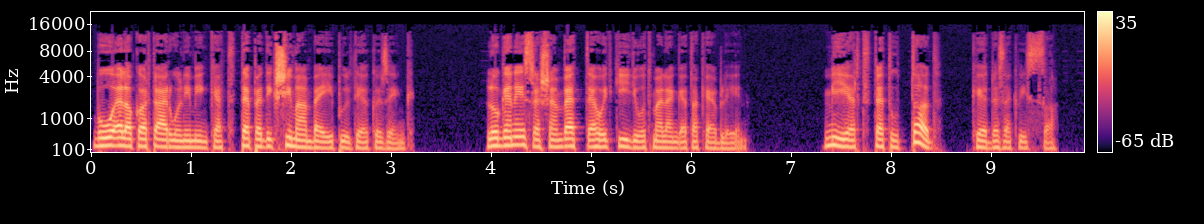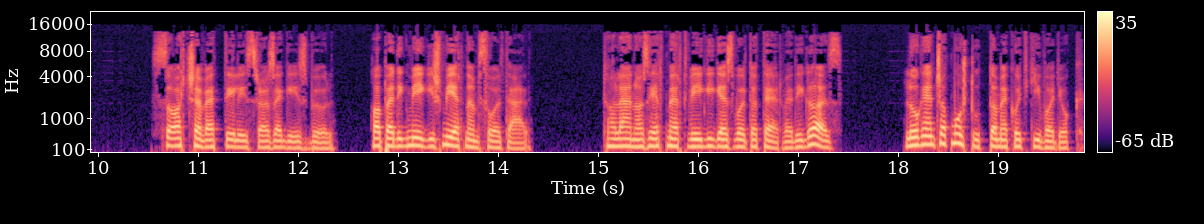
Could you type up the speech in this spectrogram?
Bó el akart árulni minket, te pedig simán beépültél közénk. Logan észre sem vette, hogy kígyót melenget a keblén. Miért, te tudtad? kérdezek vissza. Szart se vettél észre az egészből. Ha pedig mégis miért nem szóltál? Talán azért, mert végig ez volt a terved, igaz? Logan csak most tudta meg, hogy ki vagyok.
